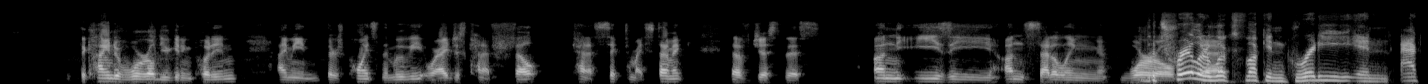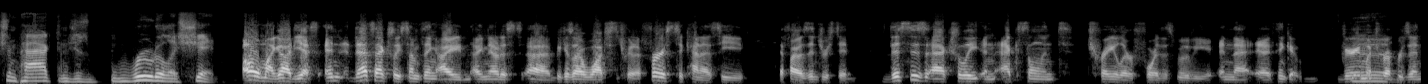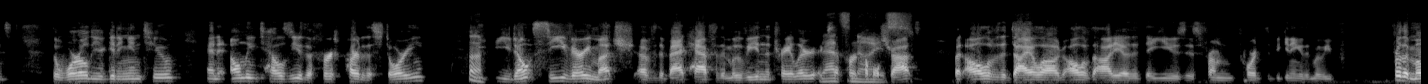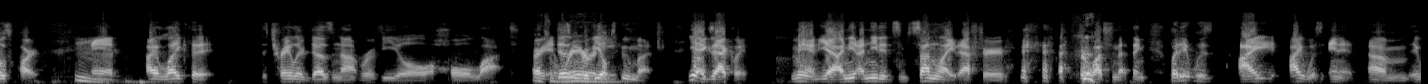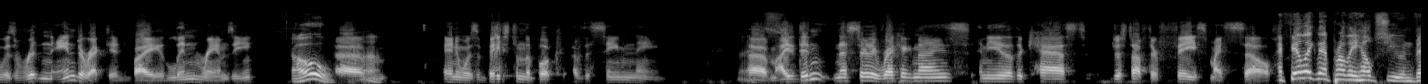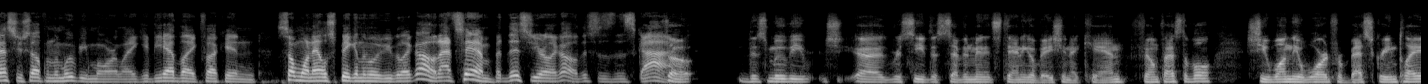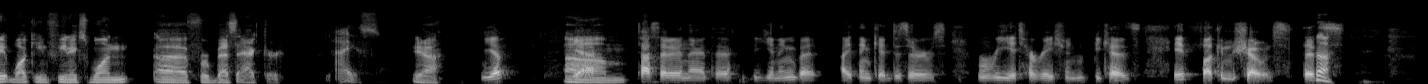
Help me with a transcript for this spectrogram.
the kind of world you're getting put in. I mean, there's points in the movie where I just kind of felt kind of sick to my stomach of just this uneasy, unsettling world. The trailer that- looks fucking gritty and action packed and just brutal as shit. Oh my god, yes, and that's actually something I I noticed uh, because I watched the trailer first to kind of see if I was interested. This is actually an excellent trailer for this movie, and that I think it very much represents the world you're getting into, and it only tells you the first part of the story. Huh. You don't see very much of the back half of the movie in the trailer, except That's for a couple shots. But all of the dialogue, all of the audio that they use is from towards the beginning of the movie, for the most part Hmm. and I like that it, the trailer does not reveal a whole lot. Or That's it doesn't reveal too much. Yeah, exactly. Man, yeah, I need I needed some sunlight after after watching that thing. But it was I I was in it. Um, it was written and directed by Lynne Ramsay, Oh, um, huh, and it was based on the book of the same name. nice. Um, I didn't necessarily recognize any other cast just off their face myself. I feel like that probably helps you invest yourself in the movie more. Like if you had like fucking someone else big in the movie, you'd be like, oh, that's him. But this year, like, oh, this is this guy. So this movie uh, received a seven-minute standing ovation at Cannes Film Festival. She won the award for best screenplay. Joaquin Phoenix won uh, for best actor. nice. Yeah. Yep. Yeah. Um, toss that in there at the beginning, but I think it deserves reiteration because it fucking shows. That's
